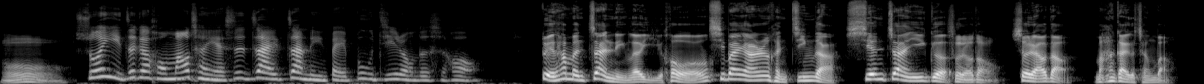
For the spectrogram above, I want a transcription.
哦。所以这个红毛城也是在占领北部基隆的时候，对，他们占领了以后，西班牙人很精的，先占一个社寮岛，社寮岛马上盖个城堡，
